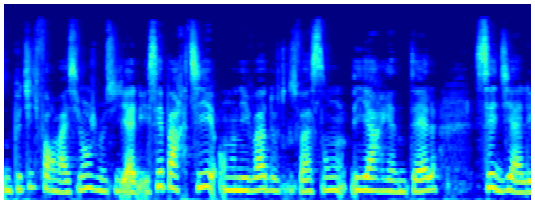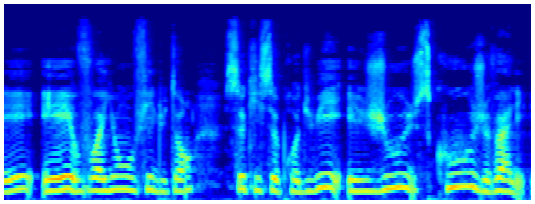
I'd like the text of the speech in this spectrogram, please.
une petite formation, je me suis dit allez, c'est parti, on y va. De toute façon, il y a rien de tel, c'est d'y aller et voyons au fil du temps ce qui se produit et jusqu'où je veux aller.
